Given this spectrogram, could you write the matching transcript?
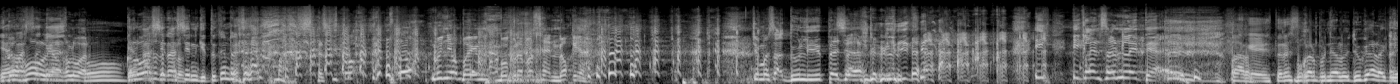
yang the whole yang keluar. Oh. Keluar asin-asin gitu kan rasanya. Masa sih Tok? Lu nyobain beberapa sendok ya? Cuma sak dulit aja. Dulit. Ih, iklan sunlight ya? Oke, terus? bukan punya lu juga lagi.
